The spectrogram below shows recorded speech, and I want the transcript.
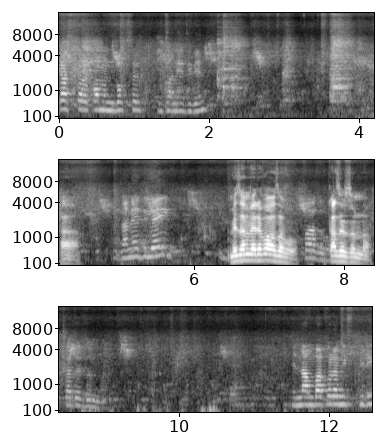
কাজ করার কমেন্ট বক্সে জানিয়ে দিবেন। হ্যাঁ। জানিয়ে দিলেই মেজান বাইরে পাওয়া যাব কাজের জন্য। কাজের জন্য। এই নাম্বার করে মিস্ত্রি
